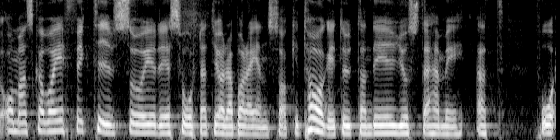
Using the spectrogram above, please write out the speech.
om man ska vara effektiv så är det svårt att göra bara en sak i taget, utan det är just det här med att få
